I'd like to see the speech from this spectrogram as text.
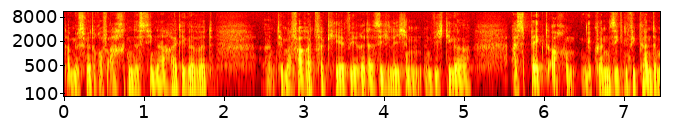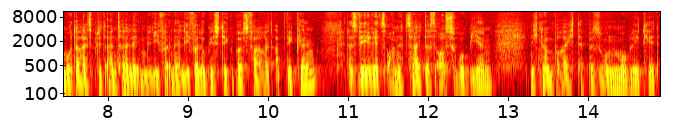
Da müssen wir darauf achten, dass die nachhaltiger wird. Äh, Thema Fahrradverkehr wäre da sicherlich ein, ein, wichtiger Aspekt. Auch wir können signifikante Modalsplitanteile im Liefer, in der Lieferlogistik über das Fahrrad abwickeln. Das wäre jetzt auch eine Zeit, das auszuprobieren, nicht nur im Bereich der Personenmobilität.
